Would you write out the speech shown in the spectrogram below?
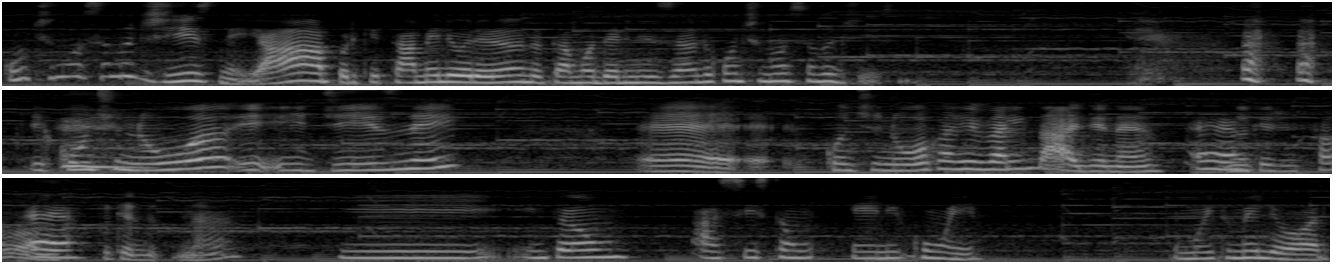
Continua sendo Disney. Ah, porque tá melhorando, tá modernizando, continua sendo Disney. E continua, e, e Disney é, continua com a rivalidade, né? É. No que a gente falou. É. Porque, né? E então assistam N com E. É muito melhor.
